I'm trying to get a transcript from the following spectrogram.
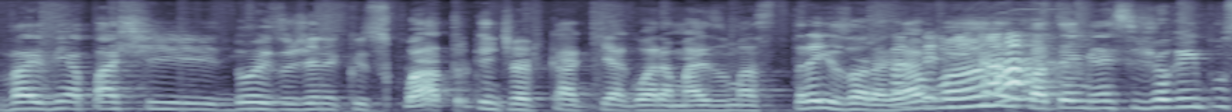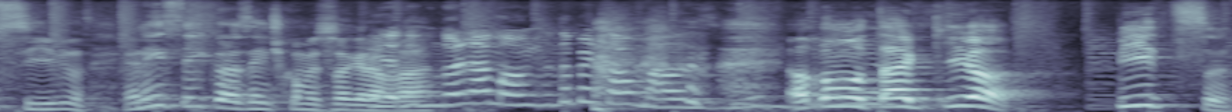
vai vir a parte 2 do Quiz 4, que a gente vai ficar aqui agora mais umas 3 horas Pra gravando terminar. pra terminar. Esse jogo é impossível. Eu nem sei que horas a gente começou a Eu já tô gravar. com dor na mão, de tanto apertar o mouse. Olha como tá aqui, ó. Pizza.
